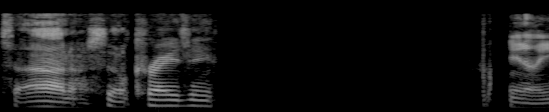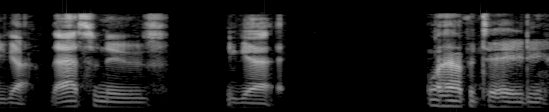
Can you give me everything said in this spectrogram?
So I don't know, so crazy. You know, you got that's the news. You got what happened to Haiti,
